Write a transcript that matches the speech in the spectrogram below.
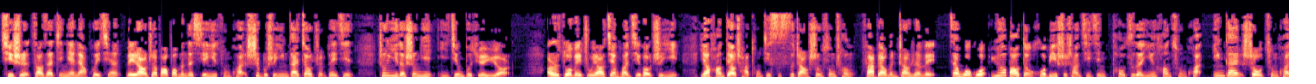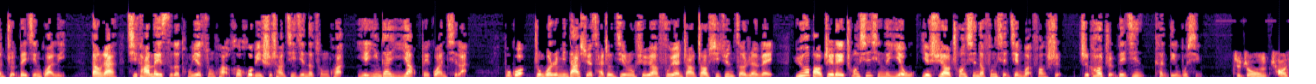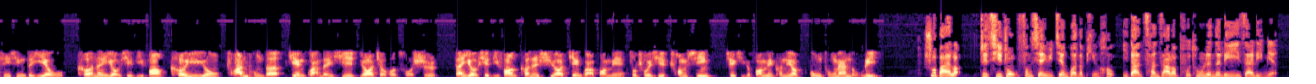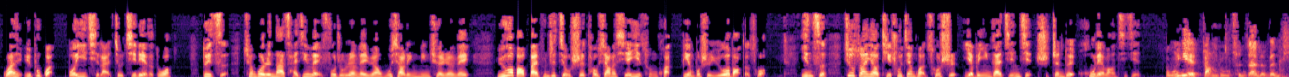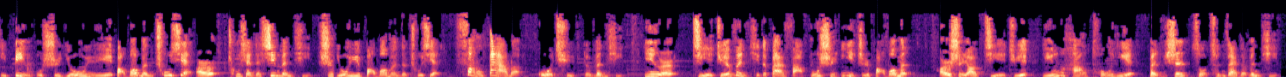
其实，早在今年两会前，围绕着宝宝们的协议存款是不是应该交准备金，争议的声音已经不绝于耳。而作为主要监管机构之一，央行调查统计司司长盛松成发表文章认为，在我国余额宝等货币市场基金投资的银行存款应该受存款准备金管理。当然，其他类似的同业存款和货币市场基金的存款也应该一样被管起来。不过，中国人民大学财政金融学院副院长赵锡军则认为，余额宝这类创新型的业务也需要创新的风险监管方式，只靠准备金肯定不行。这种创新性的业务，可能有些地方可以用传统的监管的一些要求和措施，但有些地方可能需要监管方面做出一些创新，这几个方面可能要共同来努力。说白了，这其中风险与监管的平衡，一旦掺杂了普通人的利益在里面，管与不管博弈起来就激烈得多。对此，全国人大财经委副主任委员吴晓玲明确认为，余额宝百分之九十投向了协议存款，并不是余额宝的错。因此，就算要提出监管措施，也不应该仅仅是针对互联网基金。同业当中存在的问题，并不是由于宝宝们出现而出现的新问题，是由于宝宝们的出现放大了过去的问题。因而，解决问题的办法不是抑制宝宝们，而是要解决银行同业本身所存在的问题。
